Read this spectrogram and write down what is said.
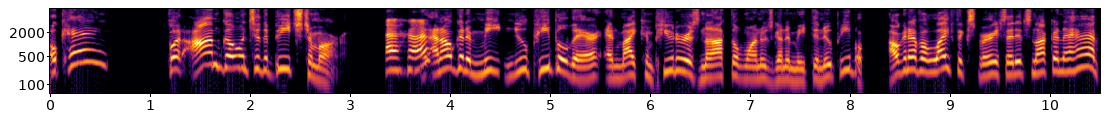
okay. But I'm going to the beach tomorrow uh huh. and I'm going to meet new people there, and my computer is not the one who's going to meet the new people. I'm going to have a life experience that it's not going to have.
